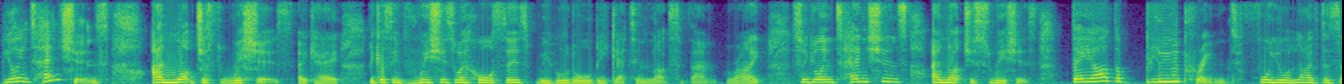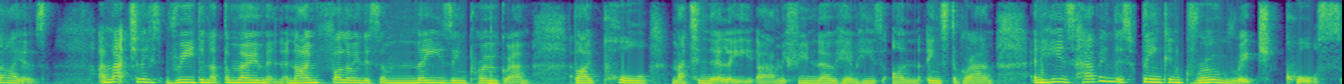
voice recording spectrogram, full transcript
your intentions are not just wishes, okay? Because if wishes were horses, we would all be getting lots of them, right? So your intentions are not just wishes, they are the blueprint for your life desires. I'm actually reading at the moment and I'm following this amazing program by Paul Martinelli. Um, if you know him, he's on Instagram and he's having this Think and Grow Rich course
